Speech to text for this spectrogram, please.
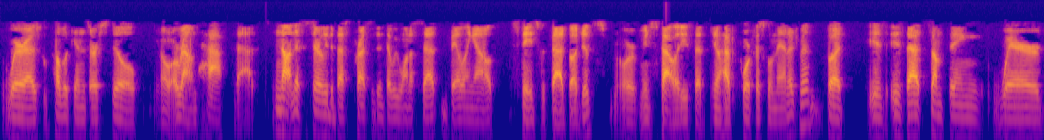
whereas Republicans are still you know, around half that. Not necessarily the best precedent that we want to set, bailing out states with bad budgets or municipalities that, you know, have poor fiscal management, but is is that something where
